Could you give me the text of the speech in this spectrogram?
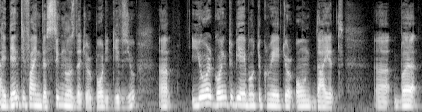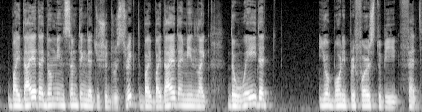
identifying the signals that your body gives you uh, you're going to be able to create your own diet. Uh, but by diet i don't mean something that you should restrict. By by diet i mean like the way that your body prefers to be fed.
